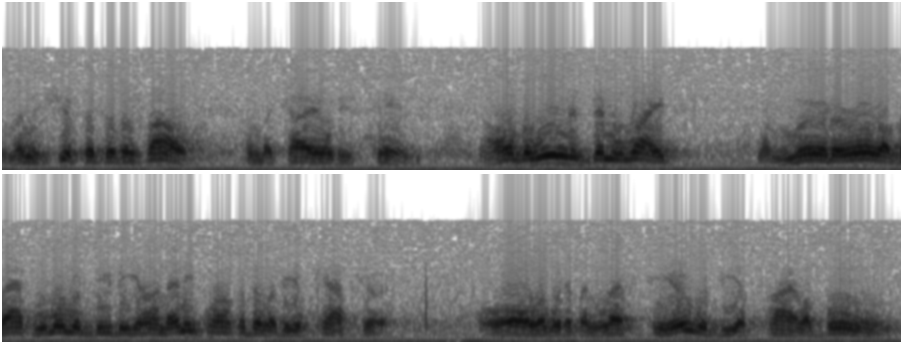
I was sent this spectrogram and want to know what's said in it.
And then it shifted to the south, and the coyotes came. Now, if the wind had been right, the murderer of that woman would be beyond any possibility of capture. All that would have been left here would be a pile of bones.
